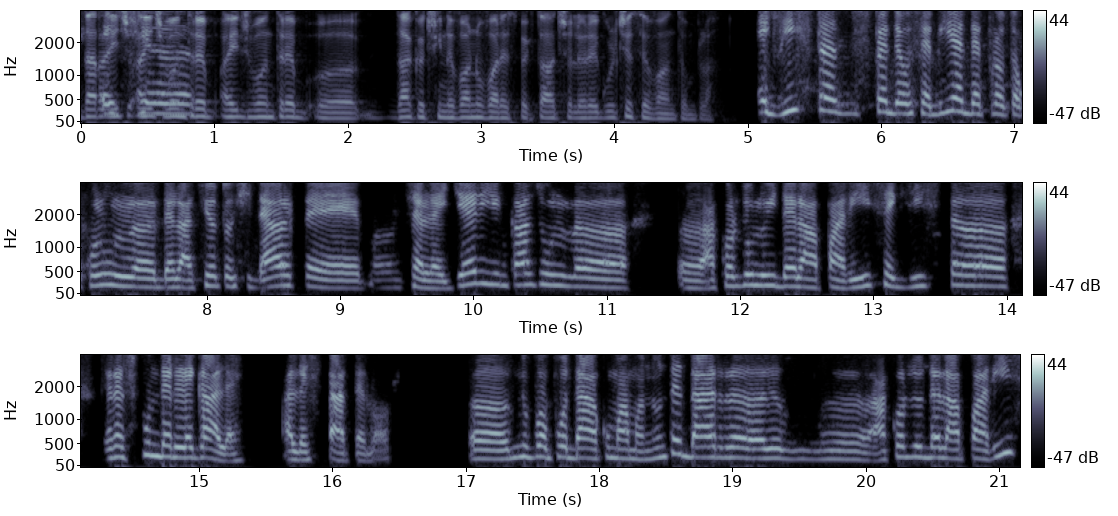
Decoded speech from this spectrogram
Dar aici, deci, aici, vă uh, întreb, aici vă întreb, uh, dacă cineva nu va respecta acele reguli, ce se va întâmpla? Există, spre deosebire de protocolul de la Kyoto și de alte înțelegeri, în cazul uh, Uh, acordului de la Paris există răspunderi legale ale statelor. Uh, nu vă pot da acum amănunte, dar uh, acordul de la Paris,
